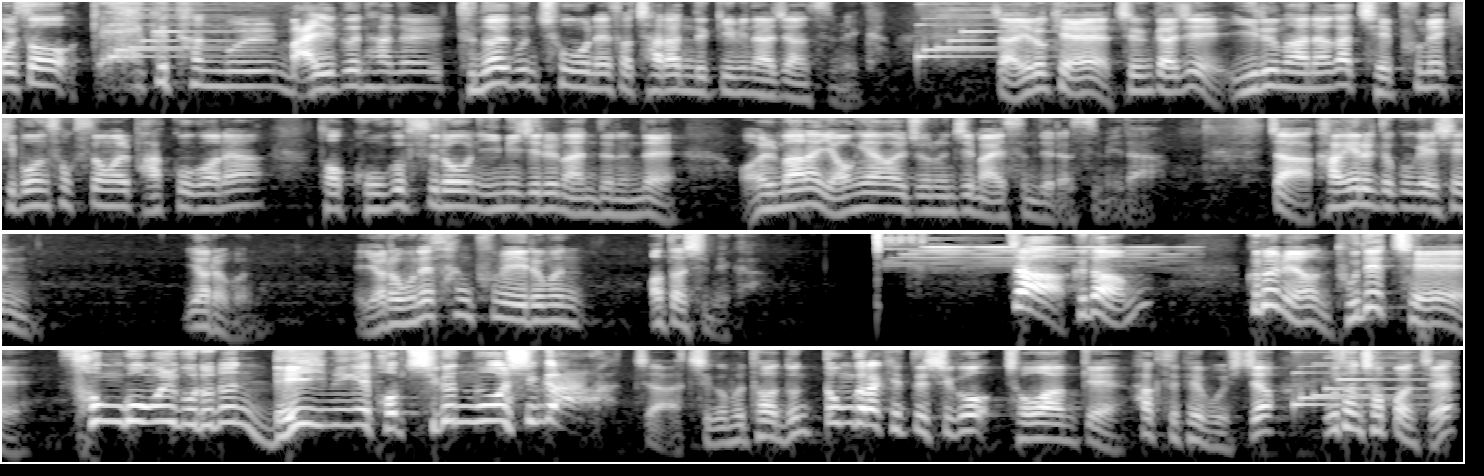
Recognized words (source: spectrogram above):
벌써 깨끗한 물, 맑은 하늘, 드넓은 초원에서 자란 느낌이 나지 않습니까? 자, 이렇게 지금까지 이름 하나가 제품의 기본 속성을 바꾸거나 더 고급스러운 이미지를 만드는데 얼마나 영향을 주는지 말씀드렸습니다. 자, 강의를 듣고 계신 여러분, 여러분의 상품의 이름은 어떠십니까? 자, 그 다음. 그러면 도대체 성공을 부르는 네이밍의 법칙은 무엇인가? 자, 지금부터 눈 동그랗게 뜨시고 저와 함께 학습해 보시죠. 우선 첫 번째,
